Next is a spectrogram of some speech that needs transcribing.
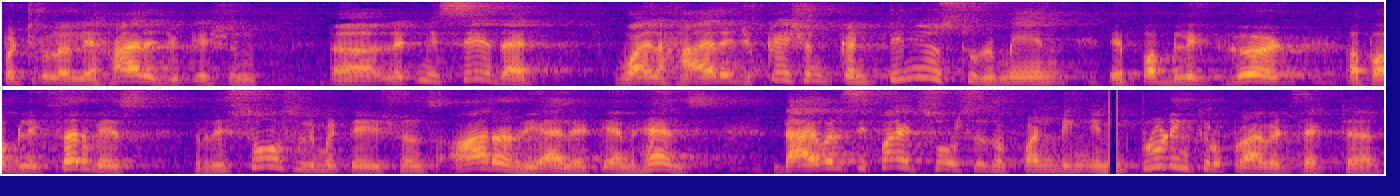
particularly higher education, uh, let me say that while higher education continues to remain a public good, a public service, resource limitations are a reality and hence diversified sources of funding, including through private sector,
